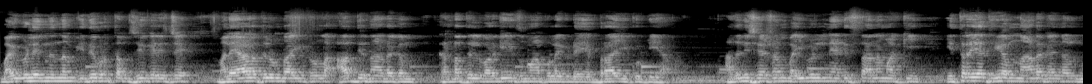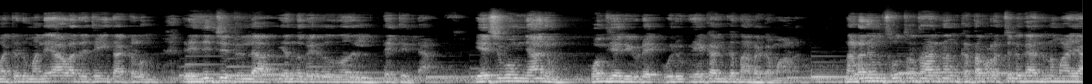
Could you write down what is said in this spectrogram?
ബൈബിളിൽ നിന്നും ഇതിവൃത്തം സ്വീകരിച്ച് മലയാളത്തിലുണ്ടായിട്ടുള്ള ആദ്യ നാടകം കണ്ടത്തിൽ വർഗീസ് മാപ്പിളയുടെ എബ്രായി കുട്ടിയാണ് അതിനുശേഷം ബൈബിളിനെ അടിസ്ഥാനമാക്കി ഇത്രയധികം നാടകങ്ങൾ മറ്റൊരു മലയാള രചയിതാക്കളും രചിച്ചിട്ടില്ല എന്ന് കരുതുന്നതിൽ തെറ്റില്ല. യേശുവും ഞാനും ഓംചേരിയുടെ ഒരു ഏകാംഗ നാടകമാണ്. നടനും സൂത്രധാരനും കഥപറച്ചിലുകാരനുമായ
